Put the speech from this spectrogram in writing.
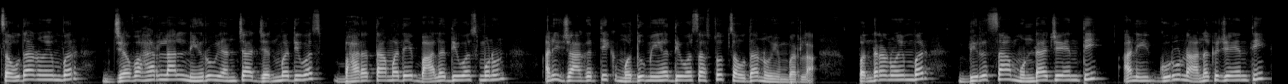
चौदा नोव्हेंबर जवाहरलाल नेहरू यांचा जन्मदिवस भारतामध्ये बालदिवस म्हणून आणि जागतिक मधुमेह दिवस असतो चौदा नोव्हेंबरला. पंधरा नोव्हेंबर बिरसा मुंडा जयंती आणि गुरु नानक जयंती.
